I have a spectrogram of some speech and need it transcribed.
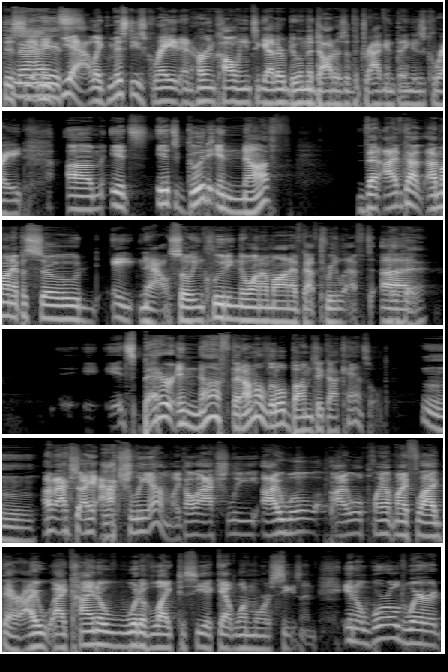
This, I mean, yeah, like Misty's great, and her and Colleen together doing the Daughters of the Dragon thing is great. Um, it's it's good enough that I've got. I'm on episode eight now, so including the one I'm on, I've got three left. Uh, Okay. It's better enough that I'm a little bummed it got canceled. Hmm. I'm actually I actually am. Like I'll actually I will I will plant my flag there. I I kind of would have liked to see it get one more season. In a world where it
